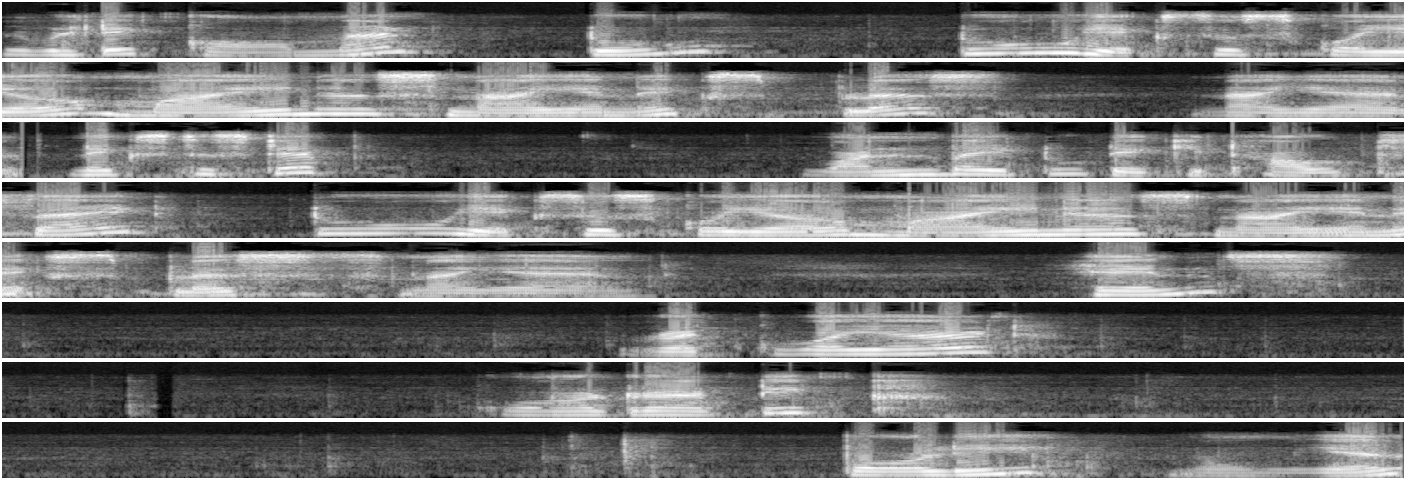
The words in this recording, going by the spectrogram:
we will take common 2 2x square minus 9x plus 9 next step 1 by 2 take it outside 2x square minus 9x plus 9 hence required quadratic polynomial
